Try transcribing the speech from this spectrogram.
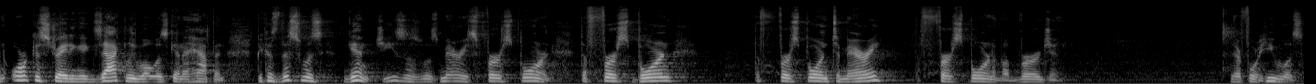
and orchestrating exactly what was going to happen. Because this was, again, Jesus was Mary's firstborn. The firstborn, the firstborn to Mary, the firstborn of a virgin. Therefore, he was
